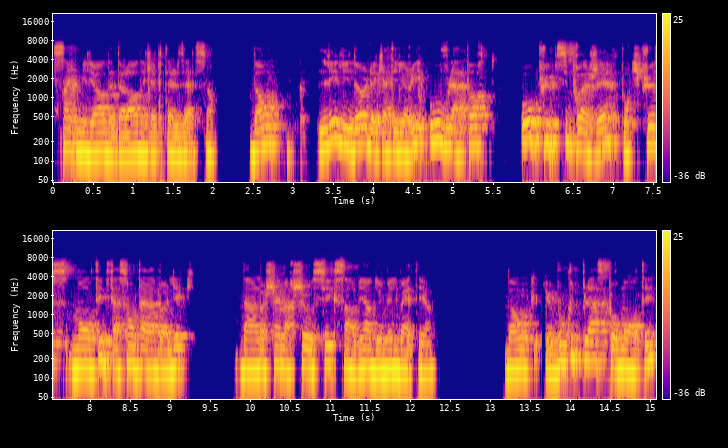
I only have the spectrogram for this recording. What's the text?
5 milliards de dollars de capitalisation. Donc, les leaders de catégorie ouvrent la porte aux plus petits projets pour qu'ils puissent monter de façon parabolique dans le prochain marché aussi qui s'en vient en 2021. Donc, il y a beaucoup de place pour monter.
